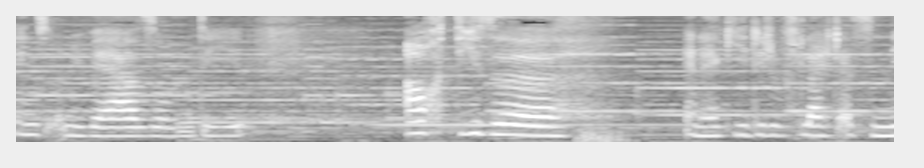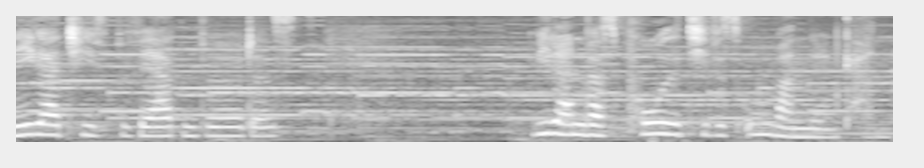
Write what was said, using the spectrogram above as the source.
ins Universum, die auch diese Energie, die du vielleicht als negativ bewerten würdest, wieder in was Positives umwandeln kann.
